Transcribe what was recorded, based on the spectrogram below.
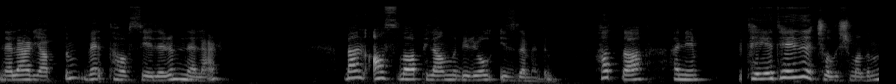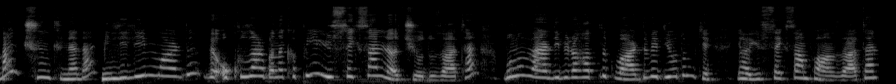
neler yaptım ve tavsiyelerim neler? Ben asla planlı bir yol izlemedim. Hatta hani TYT'de de çalışmadım ben. Çünkü neden? Milliliğim vardı ve okullar bana kapıyı 180 ile açıyordu zaten. Bunun verdiği bir rahatlık vardı ve diyordum ki ya 180 puan zaten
